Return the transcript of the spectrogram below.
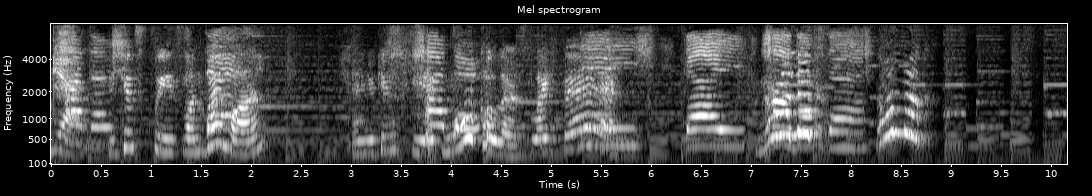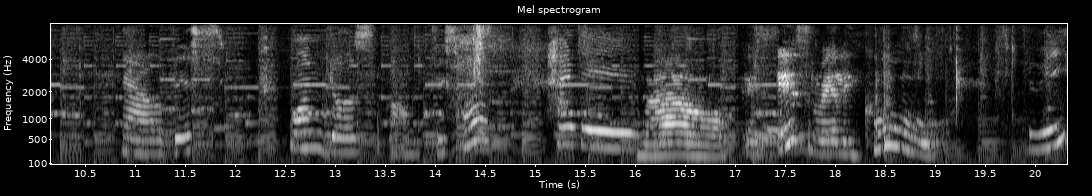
Yeah. You can squeeze one by one and you can create more colors like that. No, look. Oh, look. Now this one goes on this one. Wow, is really cool. Really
